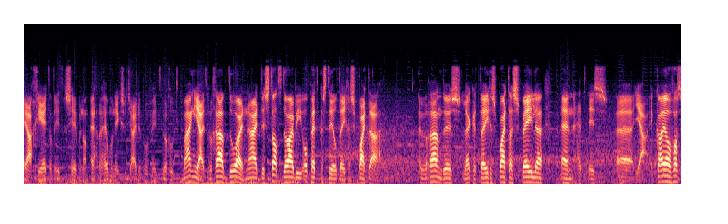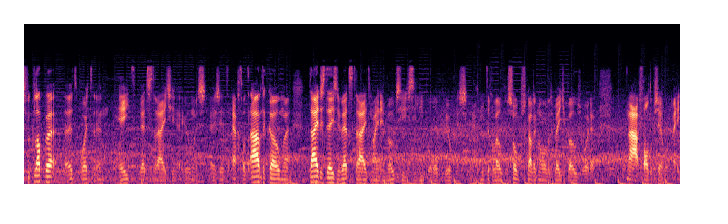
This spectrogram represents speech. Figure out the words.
ja, Geert, dat interesseert me dan echt nog helemaal niks wat jij ervan vindt. Maar goed, maakt niet uit. We gaan door naar de stadsderby op het kasteel tegen Sparta. En we gaan dus lekker tegen Sparta spelen. En het is, uh, ja, ik kan je alvast verklappen, het wordt een heet wedstrijdje. Jongens, er zit echt wat aan te komen tijdens deze wedstrijd. Mijn emoties die liepen op, jongens. Echt niet te geloven. Soms kan ik nog wel eens een beetje boos worden. Nou, valt op zich wel mee.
